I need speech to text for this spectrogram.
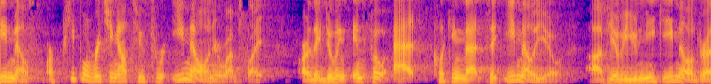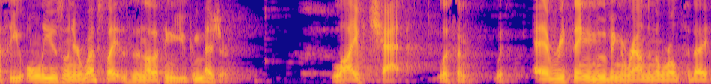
Emails. Are people reaching out to you through email on your website? Are they doing info at, clicking that to email you? Uh, if you have a unique email address that you only use on your website, this is another thing you can measure. Live chat. Listen, with everything moving around in the world today,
